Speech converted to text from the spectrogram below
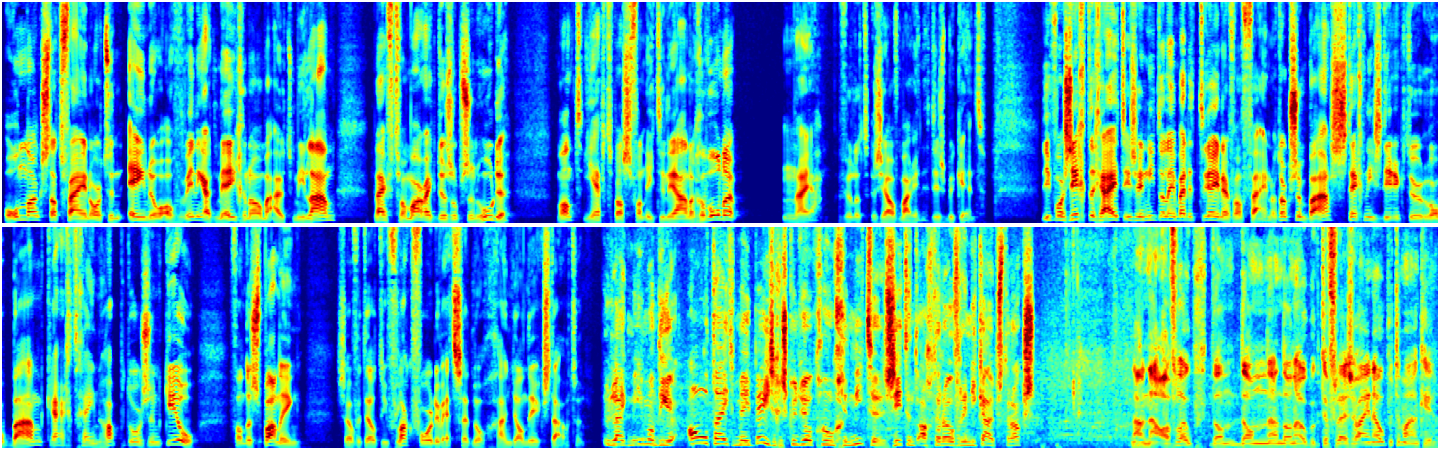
Ondanks dat Feyenoord een 1-0 overwinning uit meegenomen uit Milaan, blijft Van Marwijk dus op zijn hoede. Want je hebt pas van Italianen gewonnen. Nou ja, vul het zelf maar in, het is bekend. Die voorzichtigheid is er niet alleen bij de trainer van Feyenoord. Ook zijn baas, technisch directeur Rob Baan, krijgt geen hap door zijn keel van de spanning. Zo vertelt hij vlak voor de wedstrijd nog aan Jan-Dirk Stouten. U lijkt me iemand die er altijd mee bezig is. Kunt u ook gewoon genieten, zittend achterover in die kuip straks? Nou, na afloop, dan, dan, dan hoop ik de fles wijn open te maken.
